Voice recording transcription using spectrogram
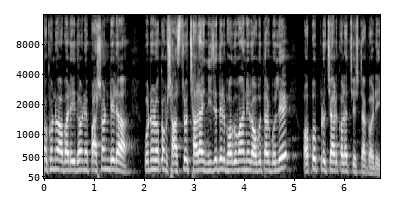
কখনো আবার এই ধরনের পাষণ্ডেরা কোনো রকম শাস্ত্র ছাড়াই নিজেদের ভগবানের অবতার বলে অপপ্রচার করার চেষ্টা করে।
